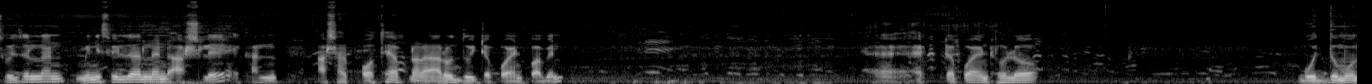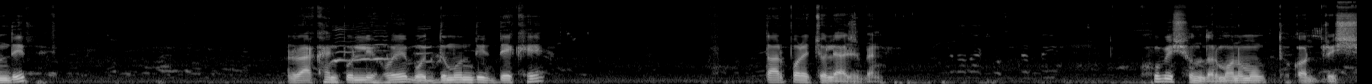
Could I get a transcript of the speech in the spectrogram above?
সুইজারল্যান্ড, মিনি সুইজারল্যান্ড আসলে এখান আসার পথে আপনারা আরও দুইটা পয়েন্ট পাবেন। একটা পয়েন্ট হলো বৌদ্ধ মন্দির। রাখাইনপল্লী হয়ে বৌদ্ধ মন্দির দেখে তারপরে চলে আসবেন। খুবই সুন্দর, মনোমুগ্ধকর দৃশ্য।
